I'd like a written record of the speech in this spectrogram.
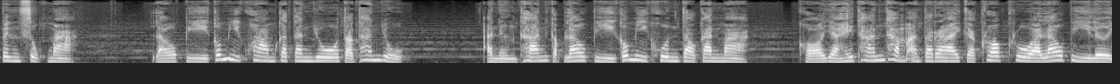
เป็นสุขมาเล่าปีก็มีความกตัญญูต่อท่านอยู่ อันหนึ่งท่านกับเล่าปีก็มีคุณต่อกันมา ขออย่าให้ท่านทำอันตรายกับครอบครัวเล่าปีเลย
